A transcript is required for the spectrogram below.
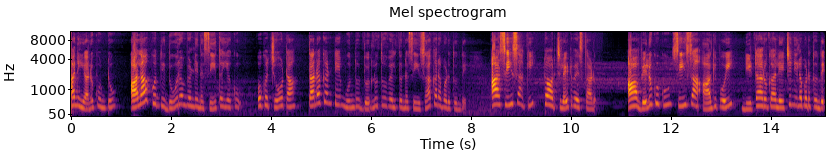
అని అనుకుంటూ అలా కొద్ది దూరం వెళ్ళిన సీతయ్యకు ఒక చోట తనకంటే ముందు దొర్లుతూ వెళ్తున్న సీసా కనబడుతుంది. ఆ సీసాకి టార్చ్ లైట్ వేస్తాడు. ఆ వెలుగుకు సీసా ఆగిపోయి నిటారుగా లేచి నిలబడుతుంది.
